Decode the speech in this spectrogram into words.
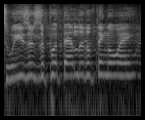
tweezers to put that little thing away?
